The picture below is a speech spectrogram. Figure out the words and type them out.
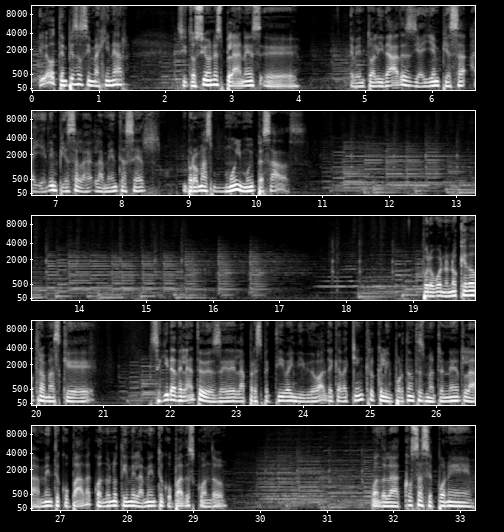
Y luego te empiezas a imaginar situaciones, planes, eh, eventualidades, y ahí empieza, ahí él empieza la, la mente a hacer bromas muy, muy pesadas. Pero bueno, no queda otra más que seguir adelante desde la perspectiva individual de cada quien. Creo que lo importante es mantener la mente ocupada. Cuando uno tiene la mente ocupada es cuando cuando la cosa se pone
